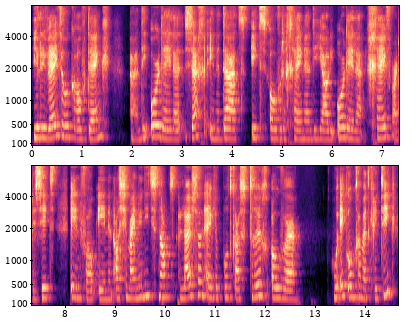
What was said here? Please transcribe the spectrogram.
Jullie weten hoe ik erover denk. Uh, die oordelen zeggen inderdaad iets over degene die jou die oordelen geeft, maar er zit info in. En als je mij nu niet snapt, luister dan even de podcast terug over hoe ik omga met kritiek.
